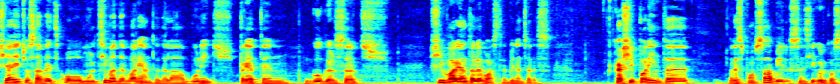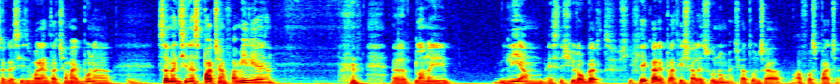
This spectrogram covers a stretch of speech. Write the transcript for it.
Și aici o să aveți o mulțime de variante, de la bunici, prieteni, Google Search și variantele voastre, bineînțeles. Ca și părinte, responsabil, sunt sigur că o să găsiți varianta cea mai bună, să mențineți pacea în familie. La noi Liam este și Robert și fiecare practic și-a ales un nume și atunci a, a fost pace.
